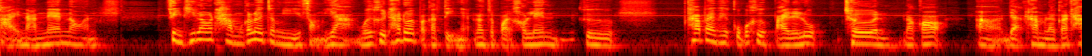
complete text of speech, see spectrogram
สายนั้นแน่นอน สิ่งที่เราทำก็เลยจะมีสองอย่างไว้คือถ้าโดยปกติเนี่ย เราจะปล่อยเขาเล่นคือ ถ้าไปเพลกรุ๊ปก็คือไปเลยลูกเชิญ แล้วก็อยากทำอะไรก็ท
